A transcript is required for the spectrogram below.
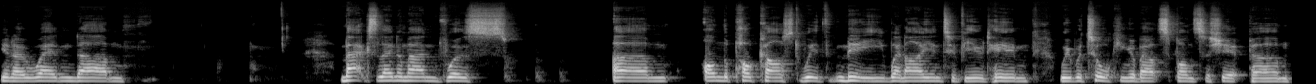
You know, when um, Max Lenormand was um, on the podcast with me when I interviewed him. We were talking about sponsorship. Um,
